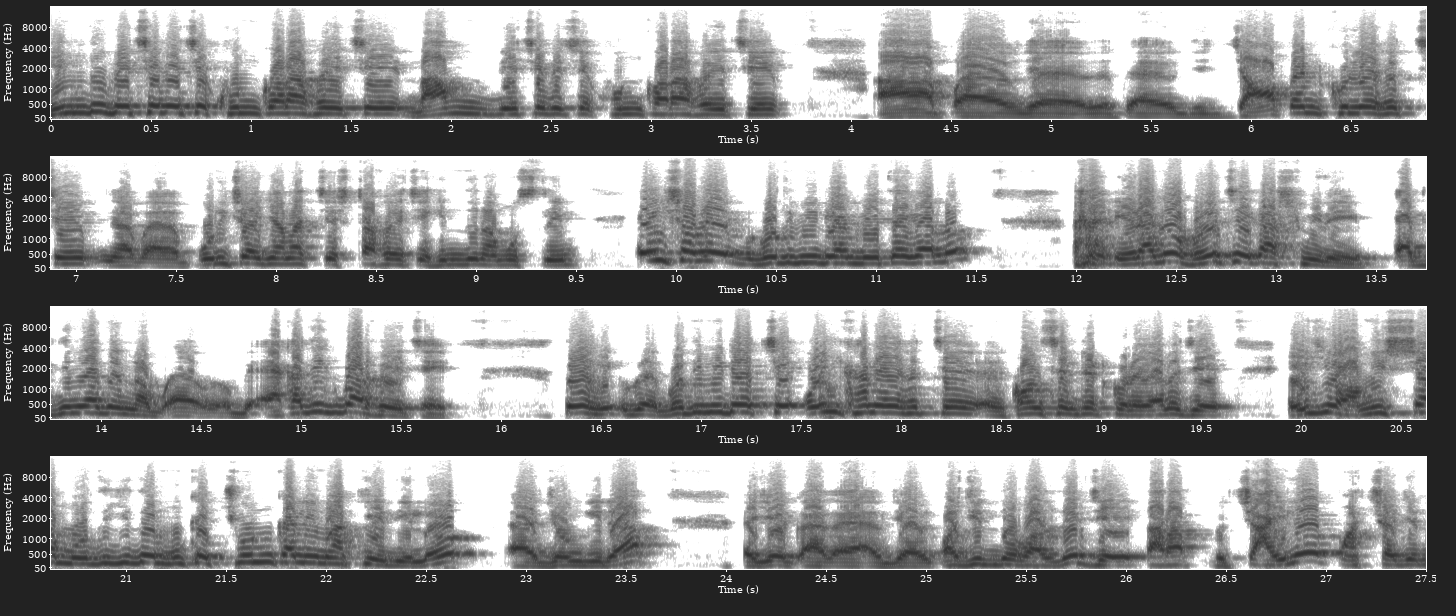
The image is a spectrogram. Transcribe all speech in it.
হিন্দু বেছে বেছে খুন করা হয়েছে, নাম বেছে বেছে খুন করা হয়েছে। জামা প্যান্ট খুলে হচ্ছে পরিচয় জানার চেষ্টা হয়েছে হিন্দু না মুসলিম, এইসবে গদি মিডিয়া মেতে গেল। এর আগে হয়েছে কাশ্মীরে, একদিন একাধিকবার হয়েছে। তো গদি মিডিয়া হচ্ছে ওইখানে হচ্ছে কনসেন্ট্রেট করে গেল যে, এই যে অমিত শাহ মোদীজিদের মুখে চুনকালি মাখিয়ে দিল জঙ্গিরা যে অজিত দোভালদের যে তারা চাইলে পাঁচ ছজন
